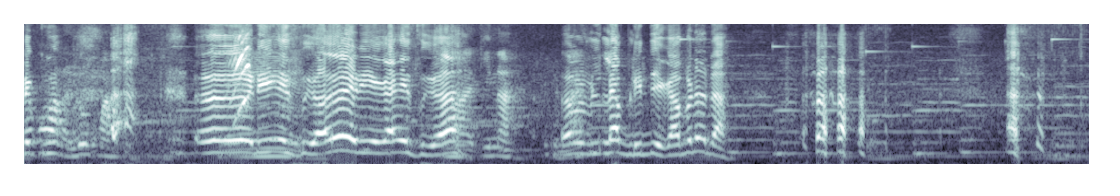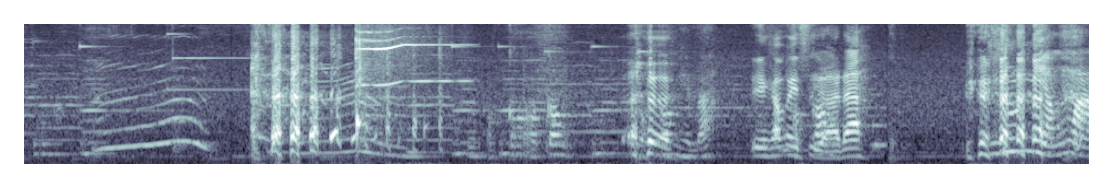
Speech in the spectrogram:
นึกพ่อว่าหน่อยลูกมาเออนี่ไอเสือเอ้ยนี่ไงไอเสือมากินหน่อยเห็นไหแล้วมมันแลบลิ้นอย่างนั้นไม่ได้น่ะเอากล้องเอากล้องเอากล้องเห็นปะนี่ครับไอเสือนะดูเหนียงหมา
